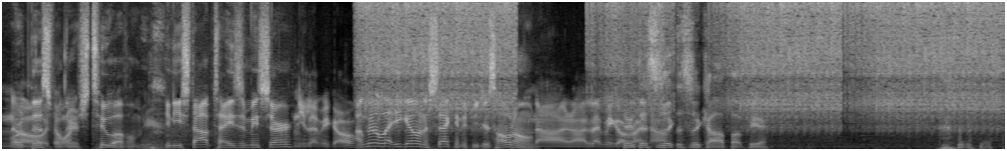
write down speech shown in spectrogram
No, or this one? one- There's two of them here. Can you stop tasing me, sir? Can you let me go? I'm gonna let you go in a second if you just hold on. No, no, let me go Dude, right this now. is a this is a cop up here.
